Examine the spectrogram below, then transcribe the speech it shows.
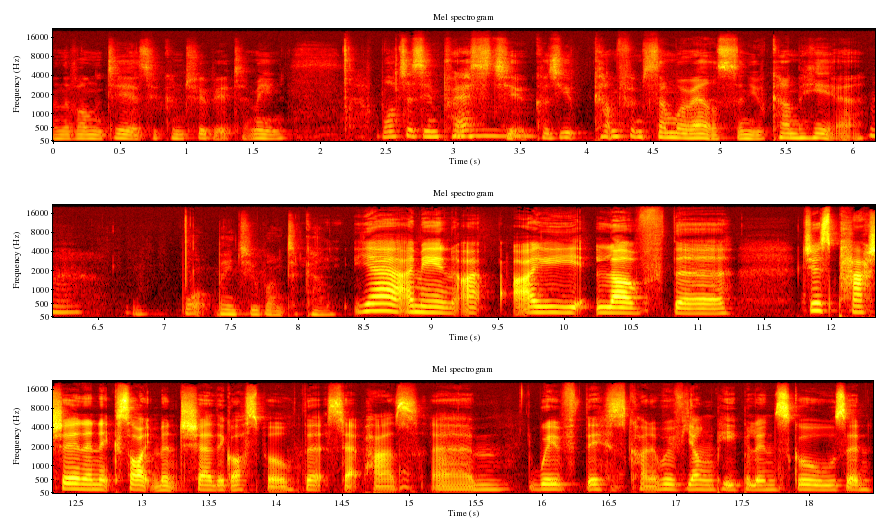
and the volunteers who contribute? I mean, what has impressed you? Because you've come from somewhere else and you've come here. What made you want to come? Yeah, I mean, I I love the just passion and excitement to share the gospel that Step has um, with this kind of with young people in schools, and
